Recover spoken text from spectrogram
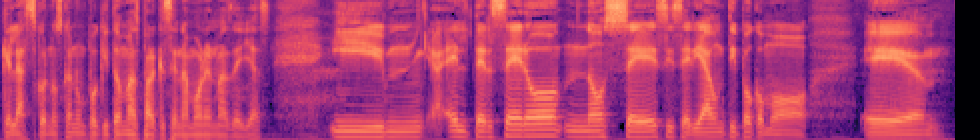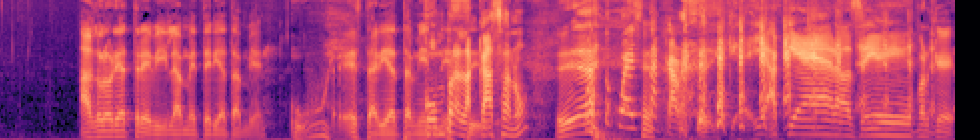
que las conozcan un poquito más para que se enamoren más de ellas. Y mm, el tercero, no sé si sería un tipo como... eh, a Gloria Trevi la metería también. Uy. Estaría también... Compra la sí. casa, ¿no? ¿Cuánto cuesta, cabrón? yo quiero, sí, porque,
